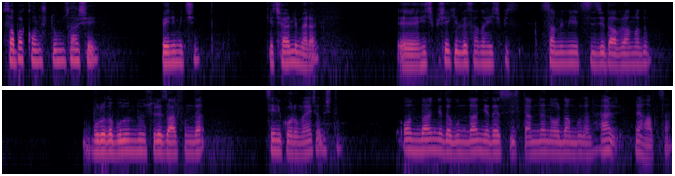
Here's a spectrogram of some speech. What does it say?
sabah konuştuğumuz her şey benim için geçerli Meral. Ee, hiçbir şekilde sana hiçbir samimiyetsizce davranmadım. Burada bulunduğun süre zarfında seni korumaya çalıştım. Ondan ya da bundan ya da sistemden oradan buradan her ne haltsa.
